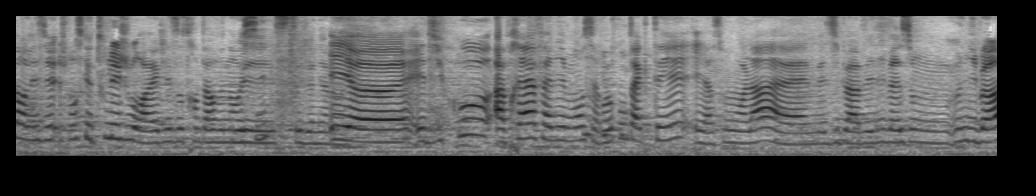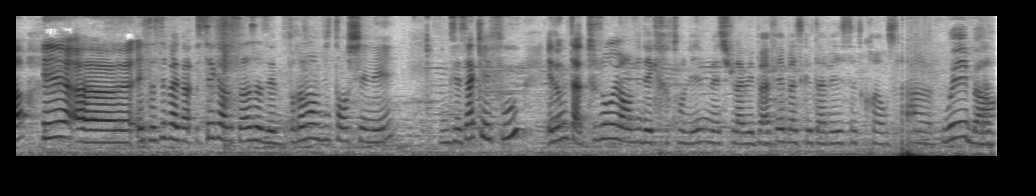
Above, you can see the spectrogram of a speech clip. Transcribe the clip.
dans les yeux. Je pense que tous les jours avec les autres intervenants aussi. Oui, c'était génial. Et, euh, et du coup, après, Fanny et moi, on s'est recontactés. Et à ce moment-là, elle me dit Bah, Mélie, vas-y, on, on y va. Et, euh, et ça s'est pas- c'est comme ça, ça s'est vraiment vite enchaîné. Donc, c'est ça qui est fou. Et donc, tu as toujours eu envie d'écrire ton livre, mais tu l'avais pas fait parce que tu avais cette croyance-là. euh. Oui, ben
